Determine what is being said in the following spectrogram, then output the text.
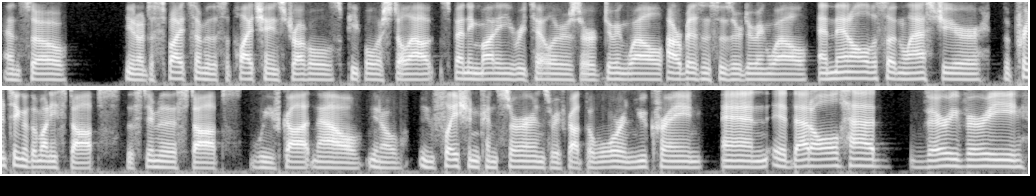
And so you know, despite some of the supply chain struggles, people are still out spending money. Retailers are doing well. Our businesses are doing well. And then all of a sudden last year, the printing of the money stops, the stimulus stops. We've got now, you know, inflation concerns. We've got the war in Ukraine. And it, that all had very, very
